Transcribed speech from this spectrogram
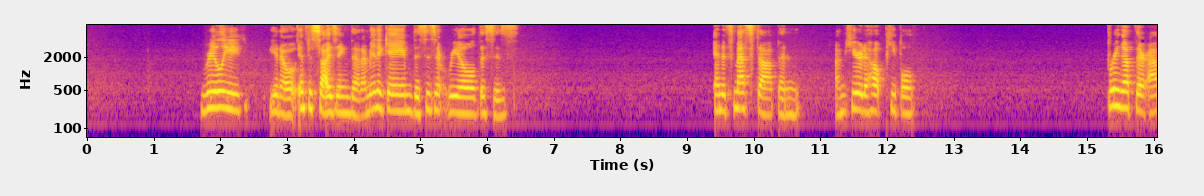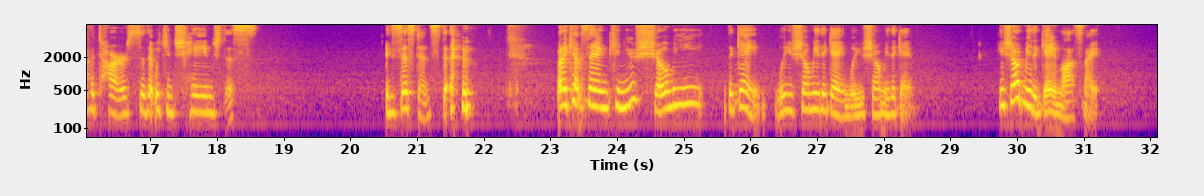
really, you know, emphasizing that I'm in a game, this isn't real, this is and it's messed up and I'm here to help people bring up their avatars so that we can change this existence but I kept saying, "Can you show me the game? Will you show me the game? Will you show me the game?" He showed me the game last night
